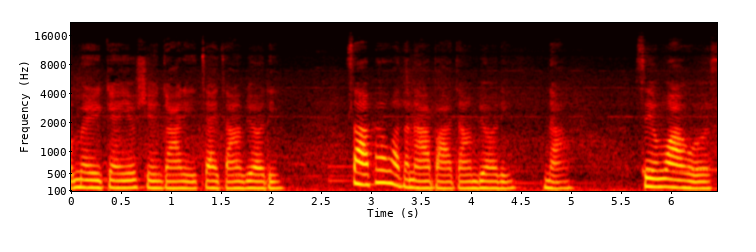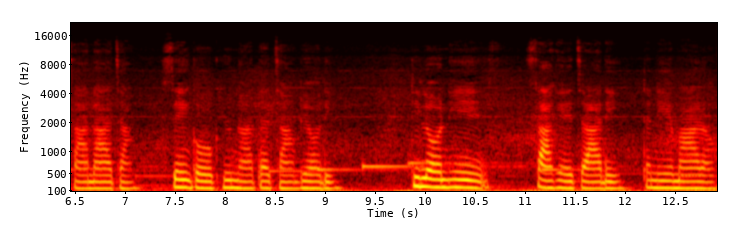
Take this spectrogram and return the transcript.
အမေရိကန်ရုပ်ရှင်ကားတွေကြိုက်ကြောင်းပြောသည်စာဖတ်ဝါသနာပါကြောင်းပြောသည်နောက်စင်ဝါကိုစာနာကြောင်းစင်ကိုကျူနာတက်ကြောင်းပြောသည်ဒီလိုနှင့်စာခဲ့ကြသည်တနေ့မှတော့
